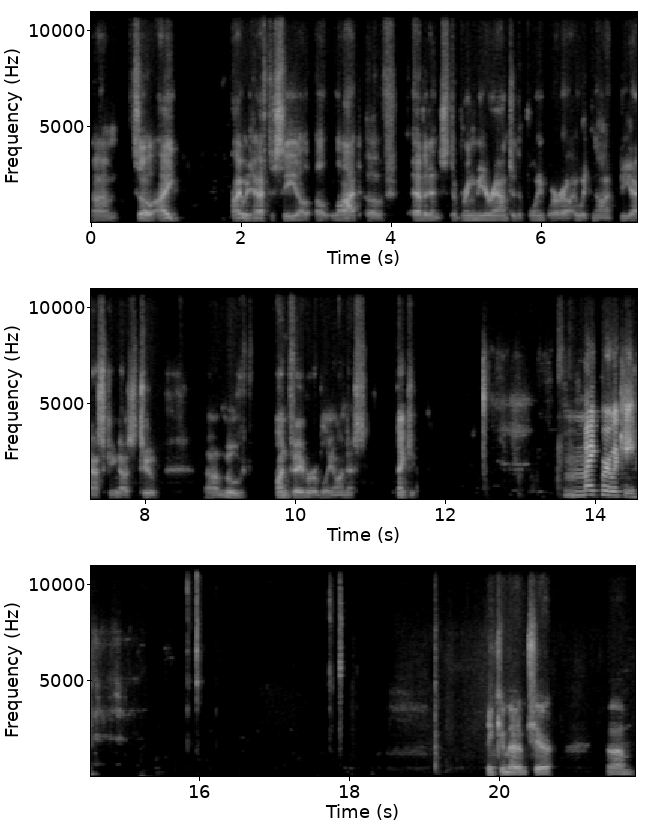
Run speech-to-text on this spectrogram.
Um, so I, I would have to see a, a lot of evidence to bring me around to the point where I would not be asking us to uh, move unfavorably on this. Thank you. Mike Mrowicki. Thank you, Madam Chair. Um,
